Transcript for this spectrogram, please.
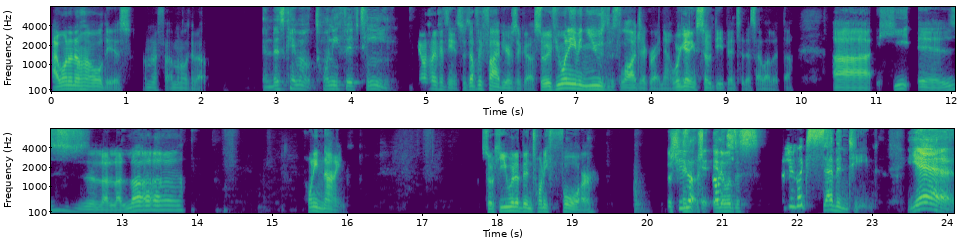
I want to know how old he is. I'm gonna I'm gonna look it up. and this came out 2015. Yeah, 2015. So it's definitely five years ago. So if you want to even use this logic right now, we're getting so deep into this. I love it though. Uh, he is la la la 29. So he would have been 24. So she's And, a, it, and it was a s- she's like 17. Yeah,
